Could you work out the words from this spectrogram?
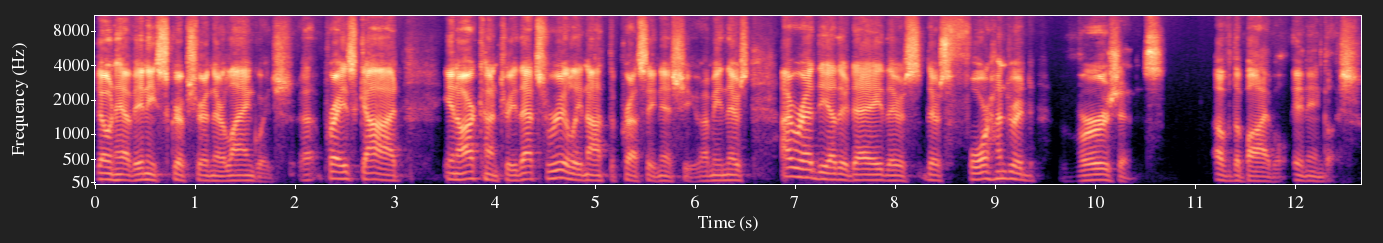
don't have any scripture in their language. Uh, praise God, in our country, that's really not the pressing issue. I mean, there's I read the other day there's there's 400 versions of the Bible in English.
